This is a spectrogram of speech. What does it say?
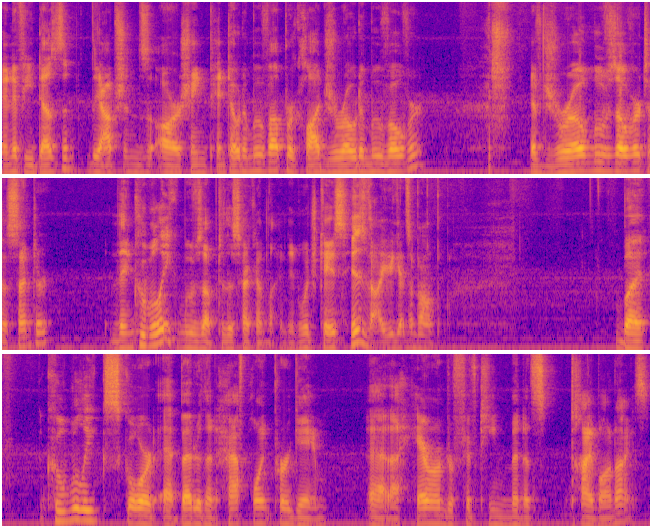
And if he doesn't, the options are Shane Pinto to move up or Claude Giroux to move over. If Giroux moves over to center, then Kubalik moves up to the second line, in which case his value gets a bump. But Kubalik scored at better than half point per game at a hair under 15 minutes time on ice.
